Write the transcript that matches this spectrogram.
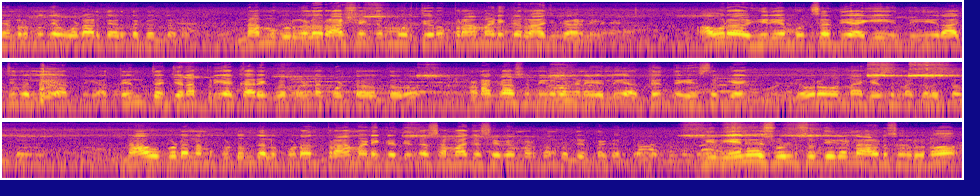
ಜನರ ಮುಂದೆ ಓಡಾಡ್ತಾ ಇರ್ತಕ್ಕಂಥದ್ದು. ನಮ್ಮ ಗುರುಗಳು ರಾಜಶೇಖರ ಮೂರ್ತಿಯವರು ಪ್ರಾಮಾಣಿಕ ರಾಜಕಾರಣಿ. ಅವರ ಹಿರಿಯ ಮುತ್ಸದ್ದಿಯಾಗಿ ಈ ರಾಜ್ಯದಲ್ಲಿ ಅತ್- ಅತ್ಯಂತ ಜನಪ್ರಿಯ ಕಾರ್ಯಕ್ರಮಗಳನ್ನ ಕೊಟ್ಟಂಥವ್ರು, ಹಣಕಾಸು ನಿರ್ವಹಣೆಯಲ್ಲಿ ಅತ್ಯಂತ ಹೆಸರು ಗೌರವವನ್ನು ಹೆಸರನ್ನ ಗಳಿಸಿದಂಥವ್ರು. ನಾವು ಕೂಡ ನಮ್ಮ ಕುಟುಂಬದಲ್ಲೂ ಕೂಡ ಒಂದು ಪ್ರಾಮಾಣಿಕತೆಯಿಂದ ಸಮಾಜ ಸೇವೆ ಮಾಡ್ಕೊಂಡು ಬಂದಿರತಕ್ಕಂಥದ್ದು ನೀವು ಏನೇ ಸುಳ್ಳು ಸುದ್ದಿಗಳನ್ನ ಆಡಿಸಿದ್ರು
